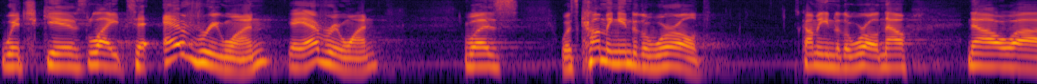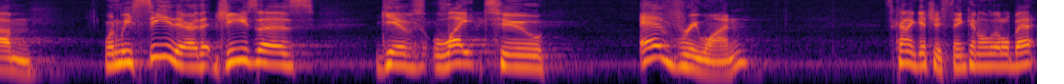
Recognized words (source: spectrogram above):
which gives light to everyone, okay, everyone, was, was coming into the world. It's coming into the world. Now, now um, when we see there that Jesus gives light to everyone, kind of get you thinking a little bit.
